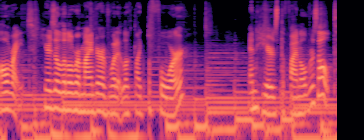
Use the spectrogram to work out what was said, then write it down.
All right, here's a little reminder of what it looked like before, and here's the final result.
